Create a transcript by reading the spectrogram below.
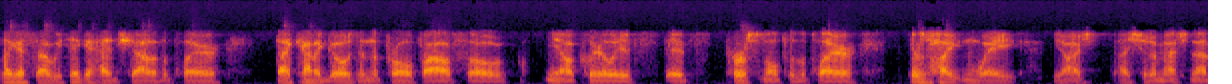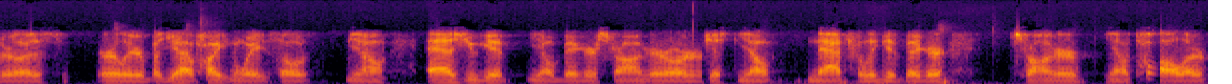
like I said, we take a headshot of the player. That kind of goes in the profile. So, you know, clearly it's it's personal to the player. There's height and weight. You know, I, sh- I should have mentioned that earlier, earlier, but you have height and weight. So, you know, as you get, you know, bigger, stronger, or just, you know, naturally get bigger, stronger, you know, taller,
